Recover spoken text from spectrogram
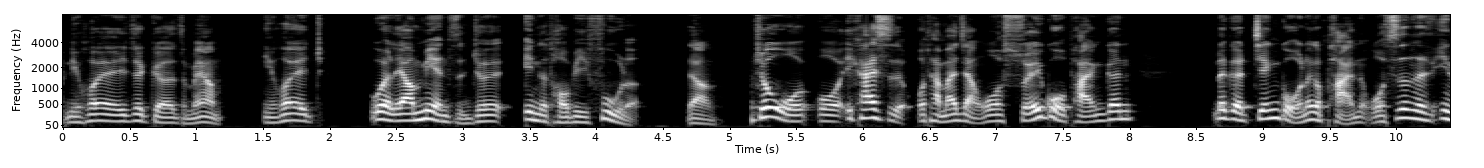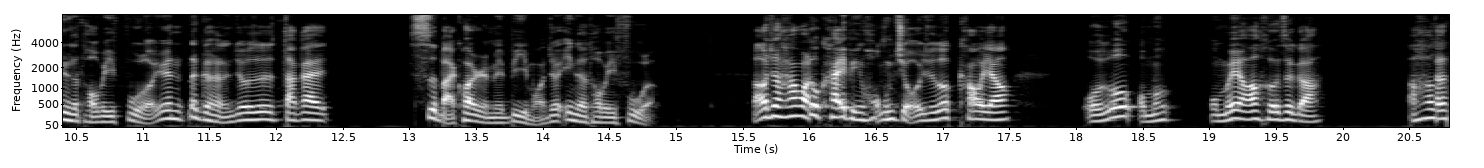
你会这个怎么样？你会为了要面子，你就硬着头皮付了这样。就我我一开始我坦白讲，我水果盘跟那个坚果那个盘，我是真的硬着头皮付了，因为那个可能就是大概四百块人民币嘛，就硬着头皮付了。然后就他又开一瓶红酒，就说靠腰。我说我们我们也要喝这个啊。然后他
